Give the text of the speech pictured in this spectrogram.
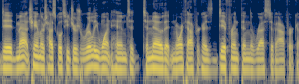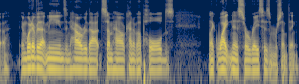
did Matt Chandler's high school teachers really want him to to know that North Africa is different than the rest of Africa? And whatever that means and however that somehow kind of upholds like whiteness or racism or something.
